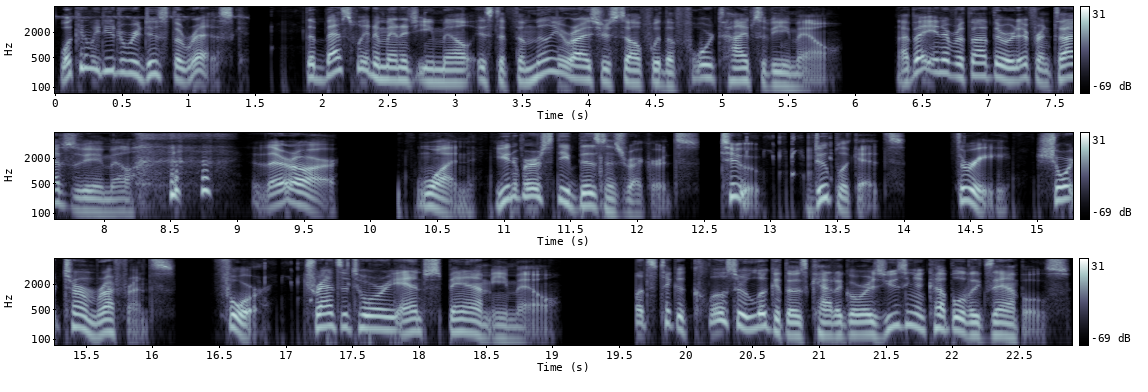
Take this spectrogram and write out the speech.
What can we do to reduce the risk? The best way to manage email is to familiarize yourself with the four types of email. I bet you never thought there were different types of email. there are. 1. University business records. 2. Duplicates. 3. Short-term reference. 4. Transitory and spam email. Let's take a closer look at those categories using a couple of examples.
